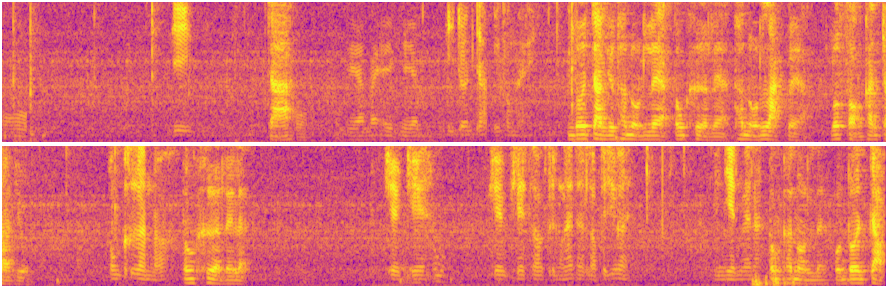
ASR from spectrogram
โอ้โห อีก จ๋าโอเคแม็กเอเคอีกโดนจับอยู่ตรงไหน โดนจับอยู่ถนนเลยอะตรงเขื่อนเลยอะถนนหลักเลยอะรถสองคันจอดอยู่ ตรงเขื่อนเหรอตรงเขื่อนเลยแหละ โอเคโอเคโอเคโอเคเราถึงแล้วเดี๋ยวเราไปช่วยเย็นๆไว้นะตรงถนนเลย ผมโดนจับ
